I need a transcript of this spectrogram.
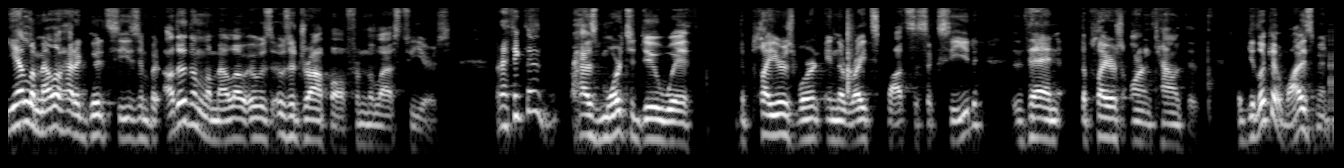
yeah, LaMelo had a good season, but other than LaMelo, it was it was a drop off from the last two years. But I think that has more to do with the players weren't in the right spots to succeed than the players aren't talented. If you look at Wiseman,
